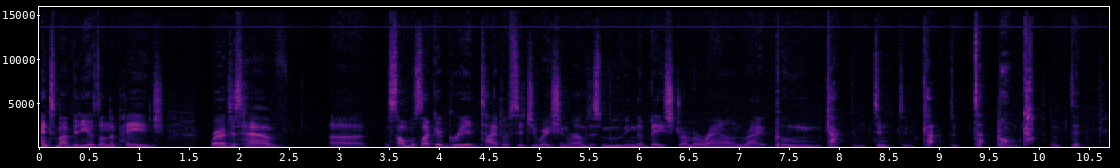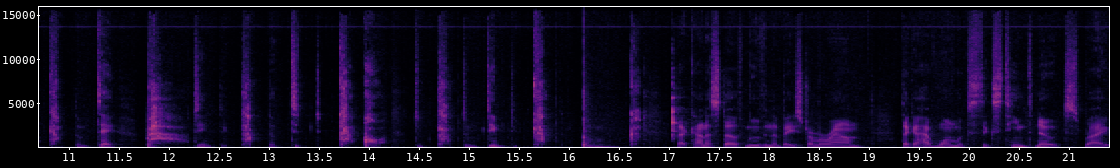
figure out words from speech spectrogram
into my videos on the page where I just have uh, it's almost like a grid type of situation where I'm just moving the bass drum around, right? Boom, cock cock ta, cock cock pow, cock cock cock boom, that kind of stuff, moving the bass drum around. I think I have one with 16th notes, right?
